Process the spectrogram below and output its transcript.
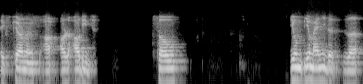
experiments or, or audit. So you you may need the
